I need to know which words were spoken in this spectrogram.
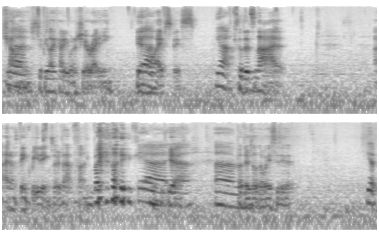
challenge Yeah. to be like, how do you want to share writing in Yeah. a live space? Yeah. Because it's not. I don't think readings are that fun, but like Yeah. Yeah. Um, But there's other ways to do it. Yep.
